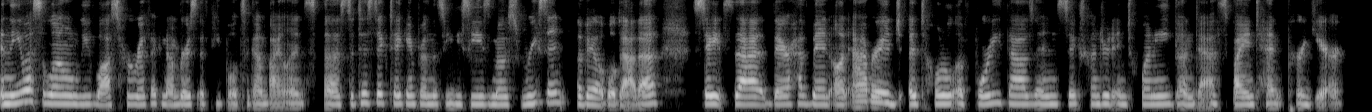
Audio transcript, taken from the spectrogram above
In the US alone, we've lost horrific numbers of people to gun violence. A statistic taken from the CDC's most recent available data states that there have been, on average, a total of 40,620 gun deaths by intent per year.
